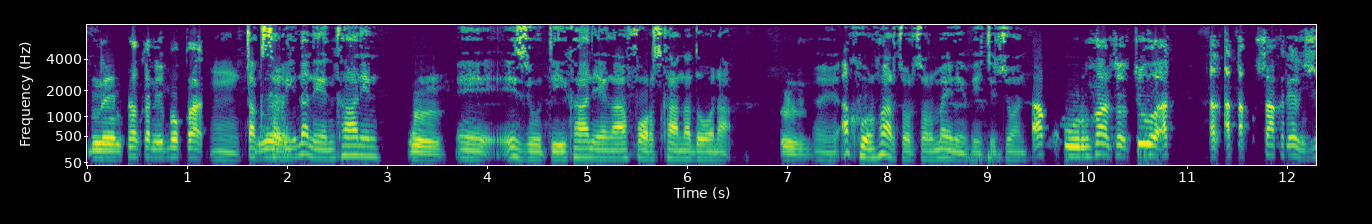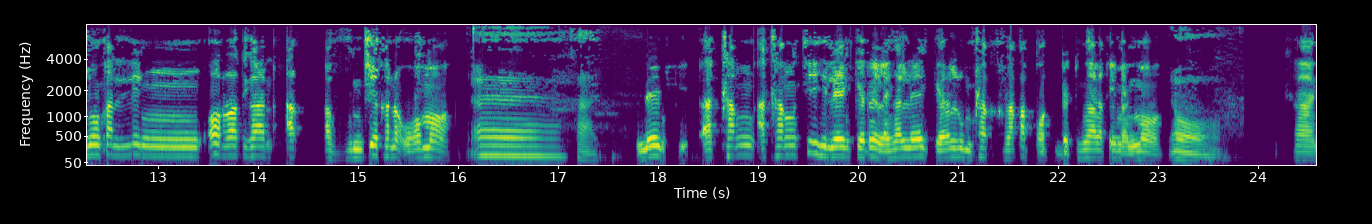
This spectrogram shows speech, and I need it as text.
nen kha kan ni boka um tak sari na nen khanin um e izu ti khan nga force khan na dona um a khur har chor chor mai ni vi chi chuan. A khur har chor chu a atak sakri zung kan ling orati kan avunje kana uama eh hai. Len athang athang chi hi len ker le hal len ker lum thak laka pot bet nga la ki men mo. Oh. Khan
